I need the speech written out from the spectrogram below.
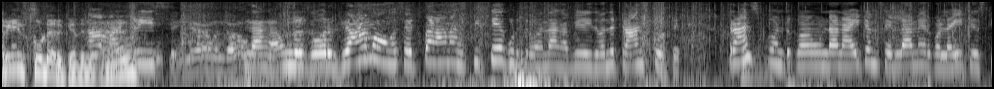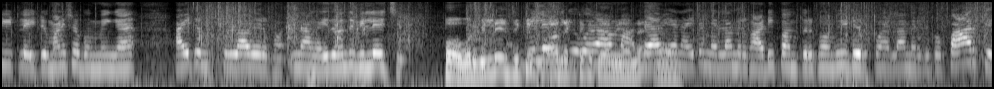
ட்ரீஸ் கூட இருக்குது இதுல. ஆமா ட்ரீஸ் இந்தாங்க உங்களுக்கு ஒரு கிராமம் அவங்க செட் பண்ணாங்கன்னா நாங்கள் கிட்டே கொடுத்துருவோம். தாங்க இது வந்து டிரான்ஸ்போர்ட்டு டிரான்ஸ்போர்ட்டுக்கு உண்டான ஐட்டம்ஸ் எல்லாமே இருக்கும். லைட்டு ஸ்ட்ரீட் லைட்டு மனுஷ பொம்மைங்க. ஐட்டம்ஸ் ஃபுல்லாகவே இருக்கும். இந்தாங்க இது வந்து வில்லேஜ் ஓ ஒரு வில்லேஜுக்கு ப்ராஜெக்ட்டுக்கு தேவையான? தேவையான ஐட்டம் எல்லாமே இருக்கும். அடி பம்ப் இருக்கும் வீடு இருக்கும் எல்லாமே இருக்குது இப்போ பார்க்கு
